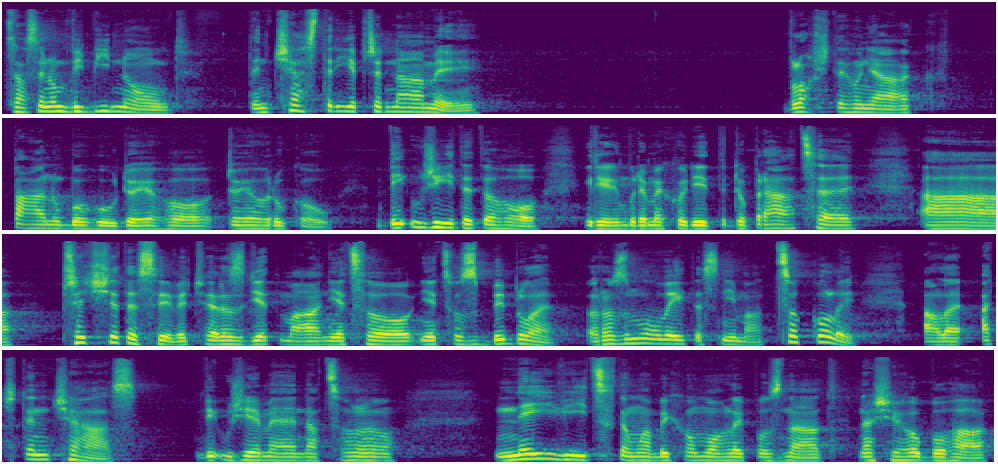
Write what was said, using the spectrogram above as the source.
Chci se jenom vybídnout, ten čas, který je před námi, vložte ho nějak Pánu Bohu do jeho, do jeho rukou. Využijte toho, kdy budeme chodit do práce a přečtěte si večer s dětma něco, něco z Bible, rozmlouvejte s nima, cokoliv, ale ať ten čas využijeme na co nejvíc k tomu, abychom mohli poznat našeho Boha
